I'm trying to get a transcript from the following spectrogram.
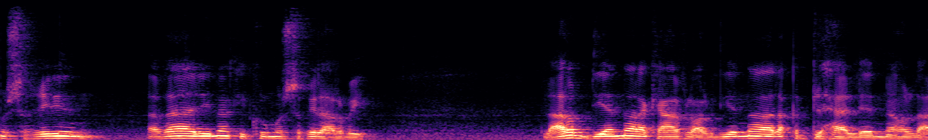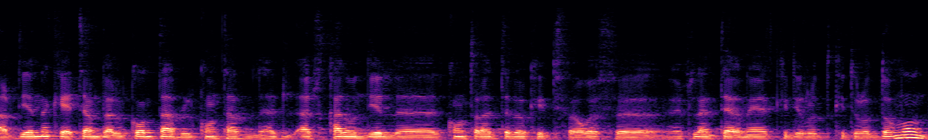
مشغلين غالبا كيكون مشغل عربي. العرب ديالنا راك عارف العرب ديالنا على قد الحال لأنه العرب ديالنا كيعتمد على ال comptable ال comptable هذا القانون ديال ال contrat دابا كيدفعوا غير في غير في الانترنيت كيديروا كيديروا ال demande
